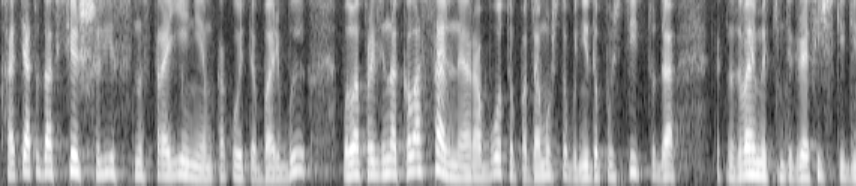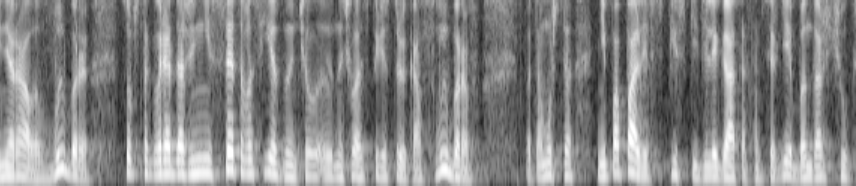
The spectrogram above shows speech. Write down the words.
хотя туда все шли с настроением какой-то борьбы, была проведена колоссальная работа, потому чтобы не допустить туда так называемых кинематографических генералов. Выборы, собственно говоря, даже не с этого съезда началась перестройка, а с выборов, потому что не попали в списки делегатов там Сергей Бондарчук,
